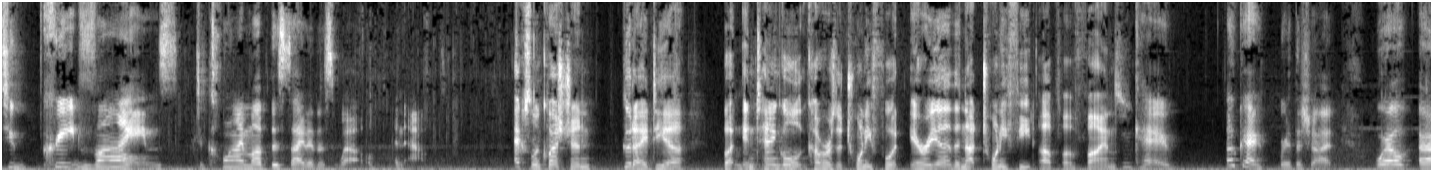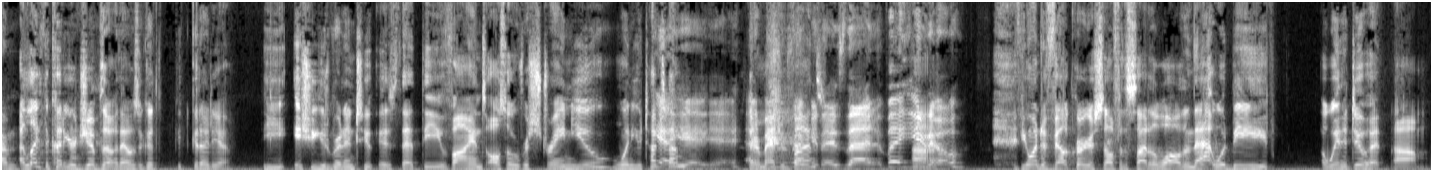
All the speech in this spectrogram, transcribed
to create vines to climb up the side of this well and out? Excellent question. Good idea. But entangle covers a 20 foot area, then not 20 feet up of vines. Okay. Okay, worth a shot. Well, um, I like the cut of your jib, though. That was a good, good, good idea. The issue you'd run into is that the vines also restrain you when you touch yeah, them. yeah, yeah. Yeah. They're I magic vines? recognize that, but you Ah. know, If you wanted to Velcro yourself to the side of the wall, then that would be a way to do it. Um,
